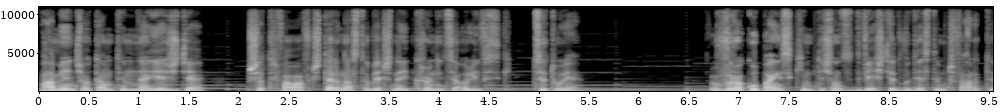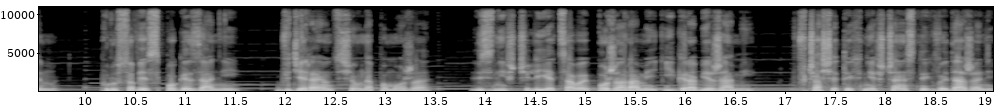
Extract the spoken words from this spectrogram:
Pamięć o tamtym najeździe przetrwała w XIV-wiecznej kronice oliwskiej. Cytuję. W roku pańskim 1224 Prusowie spogezani, wdzierając się na Pomorze, zniszczyli je całe pożarami i grabieżami. W czasie tych nieszczęsnych wydarzeń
